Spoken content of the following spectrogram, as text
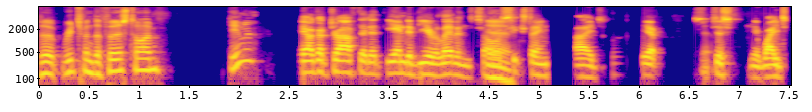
to Richmond the first time. Dimmer? Yeah, I got drafted at the end of year 11, so yeah. I was 16 age. Yep. Yeah. Just yeah, way too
